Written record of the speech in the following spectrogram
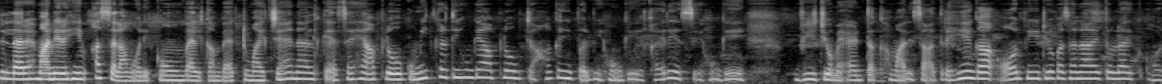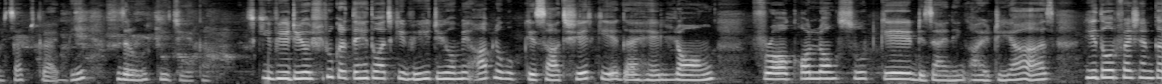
बसमीम अस्सलाम welcome back to my channel. कैसे हैं आप लोग? उम्मीद करती होंगे आप लोग जहाँ कहीं पर भी होंगे, खैरियत से होंगे। वीडियो में एंड तक हमारे साथ रहिएगा। और वीडियो पसंद आए तो लाइक और सब्सक्राइब भी ज़रूर कीजिएगा। आज की वीडियो शुरू करते हैं। तो आज की वीडियो में आप लोगों के साथ शेयर किए गए हैं लॉन्ग फ्रॉक और लॉन्ग सूट के डिज़ाइनिंग आइडियाज़। ये दौर फ़ैशन का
